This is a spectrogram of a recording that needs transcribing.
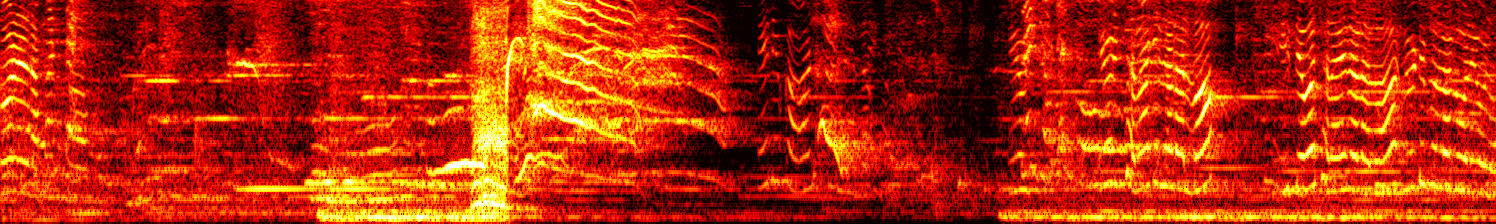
ನೋಡೋಣ. ಚೆನ್ನಾಗಿದ್ದಾಳಲ್ವಾ? ಈ ದೇವ ಚೆನ್ನಾಗಿದ್ದಾಳಲ್ವಾ? ಬ್ಯೂಟಿಫುಲ್ ಆಗಿ ಅವಳು.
